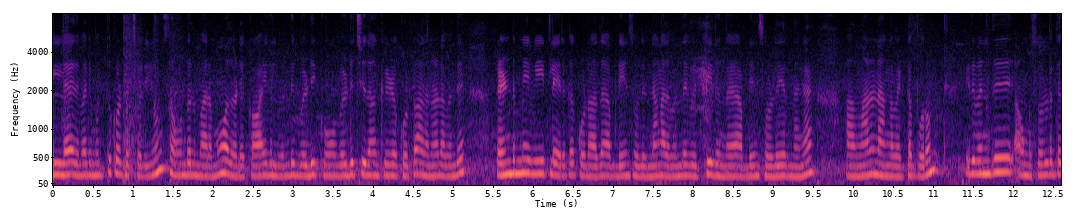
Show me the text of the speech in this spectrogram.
இல்லை. இது மாதிரி முத்துக்கொட்டை செடியும் சவுண்டல் மரமும் அதோடைய காய்கள் வந்து வெடிக்கும் வெடித்து தான் கீழே கொட்டும். அதனால் வந்து ரெண்டுமே வீட்டில் இருக்கக்கூடாது அப்படின்னு சொல்லியிருந்தாங்க. அதை வந்து வெட்டிடுங்க அப்படின்னு சொல்லியிருந்தாங்க. அதனால் நாங்கள் வெட்ட போகிறோம் இது வந்து அவங்க சொல்கிறது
